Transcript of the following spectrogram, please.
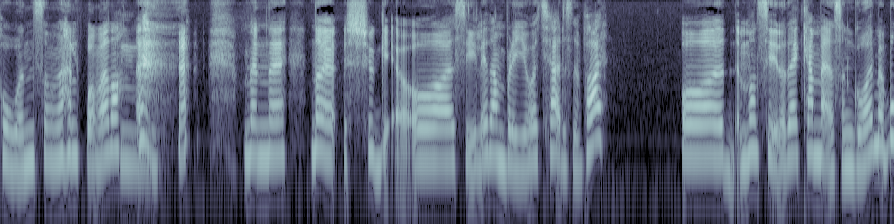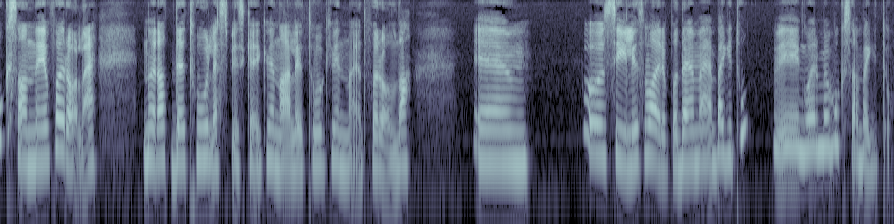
hoen som vi holder på med, da. Men eh, når Shug og Sili de blir jo et kjærestepar. Og man sier jo det, hvem er det som går med buksene i forholdet? Når at det er to lesbiske kvinner, eller to kvinner i et forhold, da. Ehm, og Sili svarer på det med begge to. Vi går med buksa begge to.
